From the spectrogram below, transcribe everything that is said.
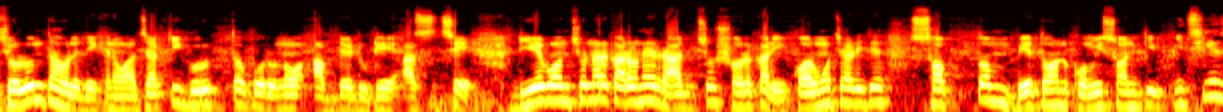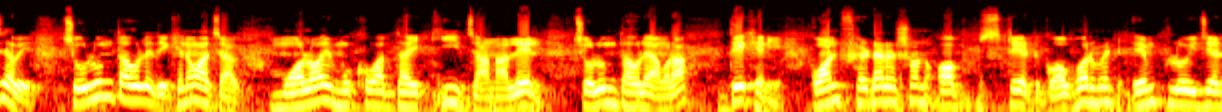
চলুন তাহলে দেখে নেওয়া যাক কী গুরুত্বপূর্ণ আপডেট উঠে আসছে। ডিএ বঞ্চনার কারণে রাজ্য সরকারি কর্মচারীদের সপ্তম বেতন কমিশন কি পিছিয়ে যাবে? চলুন তাহলে দেখে নেওয়া যাক। মলয় মুখোপাধ্যায় কি জানালেন? চলুন তাহলে আমরা দেখে নিই। কনফেডারেশন অফ স্টেট গভর্নমেন্ট এমপ্লয়িজের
